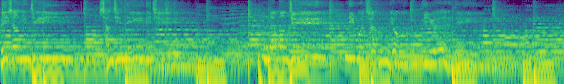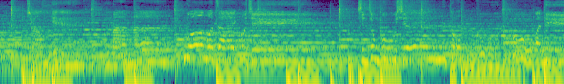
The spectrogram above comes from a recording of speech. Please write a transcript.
闭上眼睛，难忘记你我曾有的约定，长夜漫漫，默默在哭泣，心中无限痛苦呼唤你。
